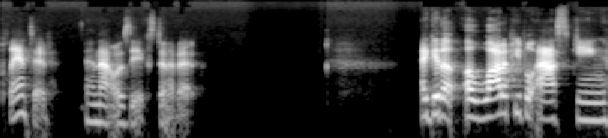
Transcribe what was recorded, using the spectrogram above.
planted, and that was the extent of it. I get a, a lot of people asking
